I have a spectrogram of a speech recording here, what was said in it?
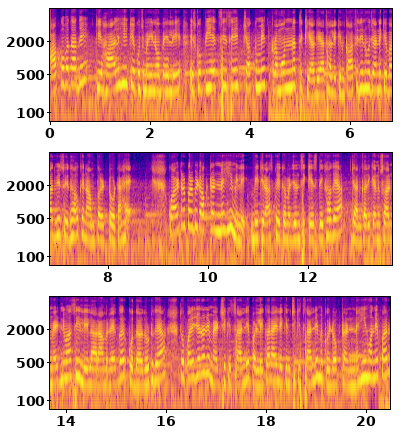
आपको बता दें कि हाल ही के कुछ महीनों पहले इसको पीएचसी से चक में क्रमोन्नत किया गया था, लेकिन काफ़ी दिन हो जाने के बाद भी सुविधाओं के नाम पर टोटा है। क्वार्टर पर भी डॉक्टर नहीं मिले। बीती रात को एक इमरजेंसी केस देखा गया। जानकारी के अनुसार मेड निवासी लीलाराम रेगर को दर्द उठ गया। तो परिजनों ने मेड चिकित्सालय पर लेकर आए, लेकिन चिकित्सालय में कोई डॉक्टर नहीं होने पर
